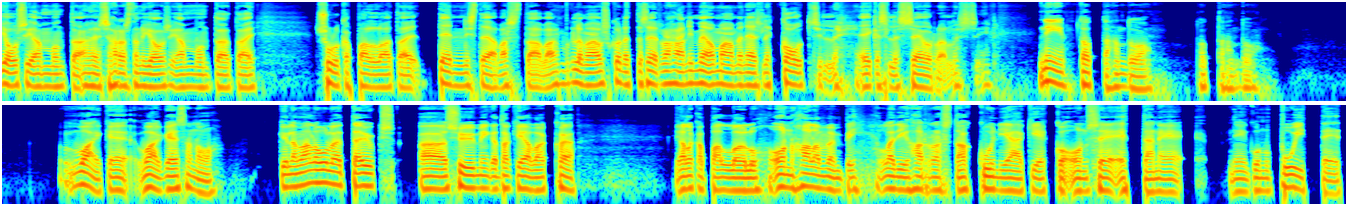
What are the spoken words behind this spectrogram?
jousiammuntaa, harrastanut jousiammuntaa tai sulkapalloa tai tennistä ja vastaavaa. Kyllä mä uskon, että se raha nimenomaan menee sille coachille, eikä sille seuralle siinä. Niin, tottahan tuo. Tottahan tuo. Vaikea, vaikea sanoa. Kyllä mä luulen, että yksi ää, syy, minkä takia vaikka jalkapalloilu on halvempi laji harrastaa kuin jääkiekko, on se, että ne niin kuin puitteet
